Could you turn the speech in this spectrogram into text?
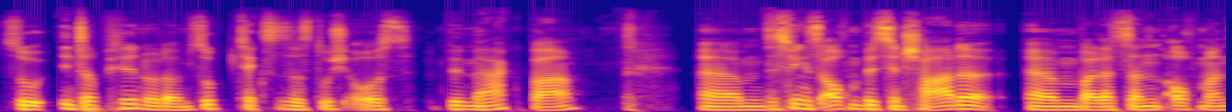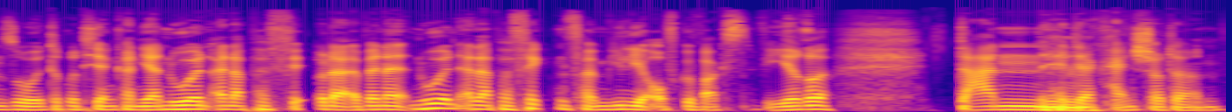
so interpretieren oder im Subtext ist das durchaus bemerkbar. Ähm, deswegen ist es auch ein bisschen schade, ähm, weil das dann auch man so interpretieren kann, ja, nur in einer perfekten, oder wenn er nur in einer perfekten Familie aufgewachsen wäre, dann mhm. hätte er kein Stottern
